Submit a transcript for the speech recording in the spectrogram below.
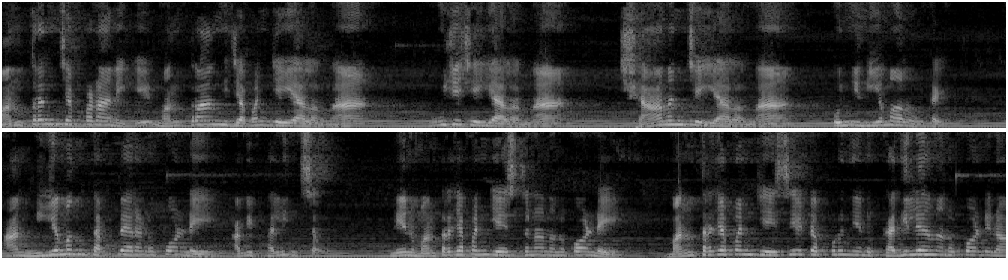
మంత్రం చెప్పడానికి మంత్రాన్ని జపం చేయాలన్నా పూజ చేయాలన్నా ధ్యానం చేయాలన్నా కొన్ని నియమాలు ఉంటాయి. ఆ నియమం తప్పారనుకోండి అవి ఫలించవు. నేను మంత్రజపం చేస్తున్నాను అనుకోండి మంత్రజపం చేసేటప్పుడు నేను కదిలాను అనుకోండి నా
